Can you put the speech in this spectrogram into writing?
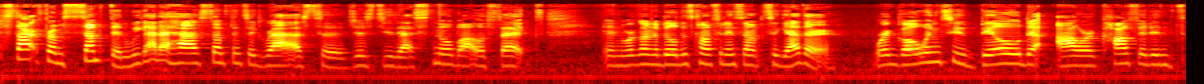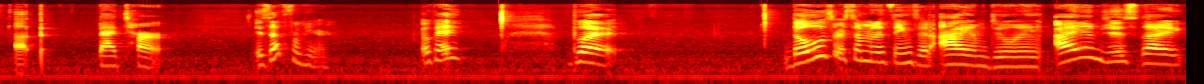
start from something. We gotta have something to grasp to just do that snowball effect and we're going to build this confidence up together. We're going to build our confidence up better. It's up from here. Okay? But those are some of the things that I am doing. I am just like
